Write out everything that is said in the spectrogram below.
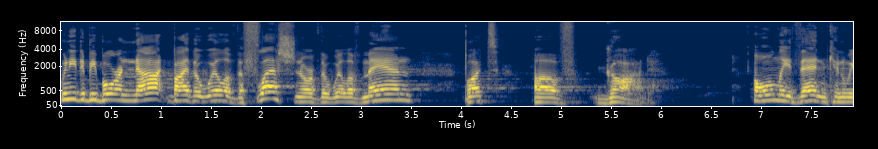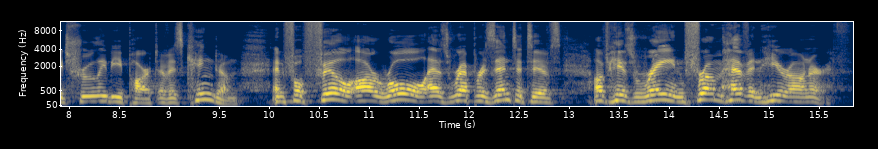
we need to be born not by the will of the flesh nor of the will of man, but of God. Only then can we truly be part of his kingdom and fulfill our role as representatives of his reign from heaven here on earth.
